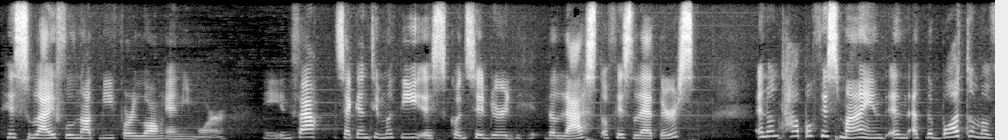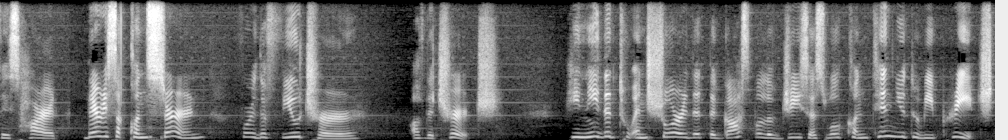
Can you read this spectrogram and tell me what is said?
his life will not be for long anymore. In fact, 2 Timothy is considered the last of his letters. And on top of his mind and at the bottom of his heart, there is a concern for the future of the church. He needed to ensure that the gospel of Jesus will continue to be preached.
